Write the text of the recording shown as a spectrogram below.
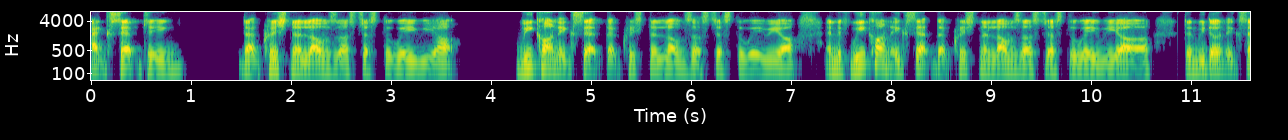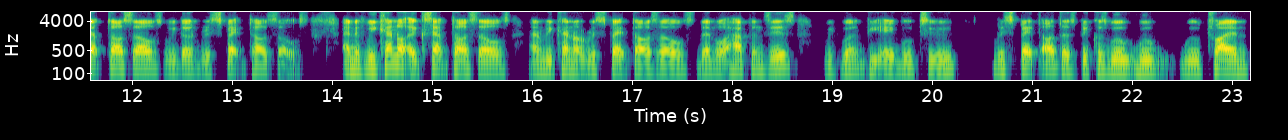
accepting that Krishna loves us just the way we are. We can't accept that Krishna loves us just the way we are. And if we can't accept that Krishna loves us just the way we are, then we don't accept ourselves, we don't respect ourselves. And if we cannot accept ourselves and we cannot respect ourselves, then what happens is we won't be able to respect others because we'll we'll we'll try and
